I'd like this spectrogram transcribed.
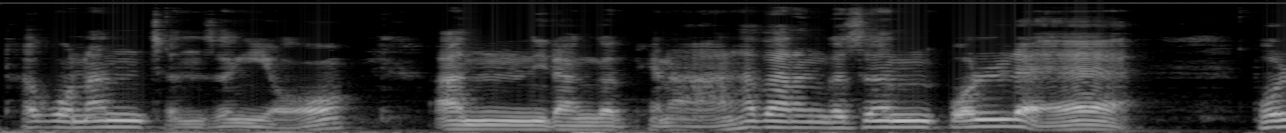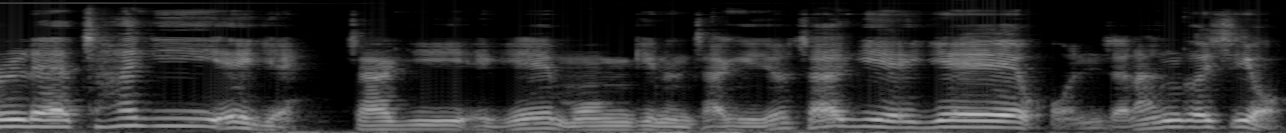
타고난 전성이요. 안이란 것 편안하다는 것은 본래 본래 자기에게 자기에게 몽기는 자기죠. 자기에게 온전한 것이요.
